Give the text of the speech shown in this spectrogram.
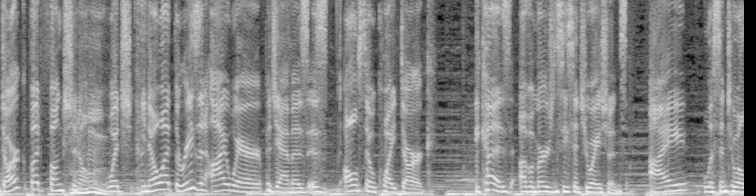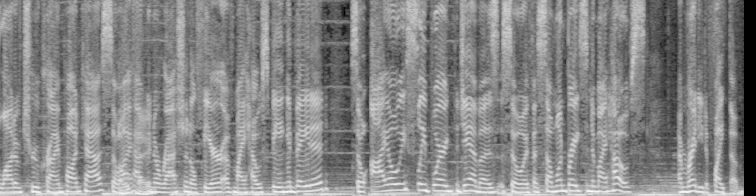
dark but functional, Mm-hmm. which, you know what? The reason I wear pajamas is also quite dark because of emergency situations. I listen to a lot of true crime podcasts, so I have an irrational fear of my house being invaded. So I always sleep wearing pajamas. So if someone breaks into my house, I'm ready to fight them.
